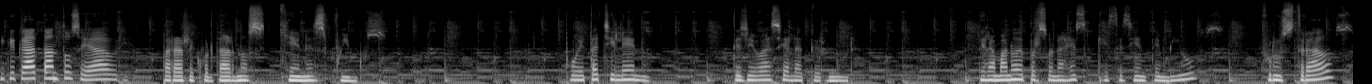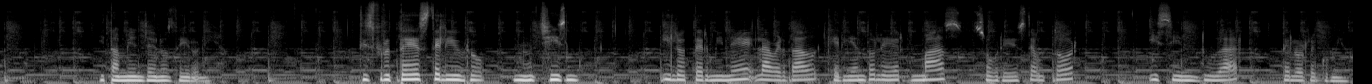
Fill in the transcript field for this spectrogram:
Y que cada tanto se abre para recordarnos quiénes fuimos poeta chileno, te lleva hacia la ternura, de la mano de personajes que se sienten vivos, frustrados y también llenos de ironía. Disfruté este libro muchísimo y lo terminé, la verdad, queriendo leer más sobre este autor y sin dudar te lo recomiendo.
